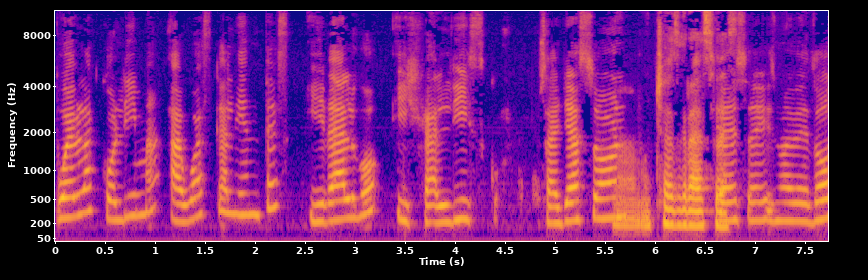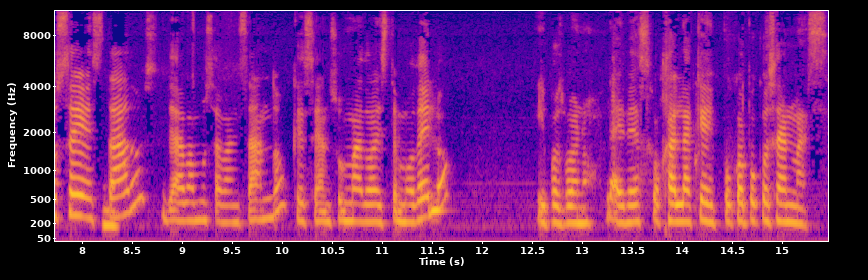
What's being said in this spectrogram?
Puebla, Colima, Aguascalientes, Hidalgo y Jalisco. O sea, ya son. Ah, muchas gracias. 3, 6, 9, 12 estados. Ya vamos avanzando que se han sumado a este modelo y pues bueno, la idea es ojalá que poco a poco sean más.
